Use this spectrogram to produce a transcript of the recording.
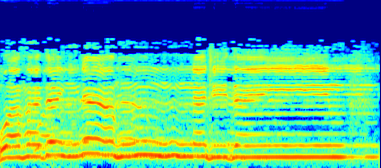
وَهَدَيْنَاهُ النَّجْدَيْنِ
